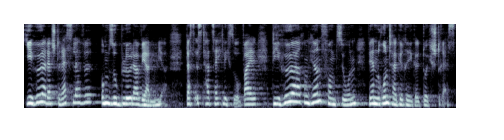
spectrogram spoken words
Je höher der Stresslevel, umso blöder werden wir. Das ist tatsächlich so, weil die höheren Hirnfunktionen werden runtergeregelt durch Stress.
